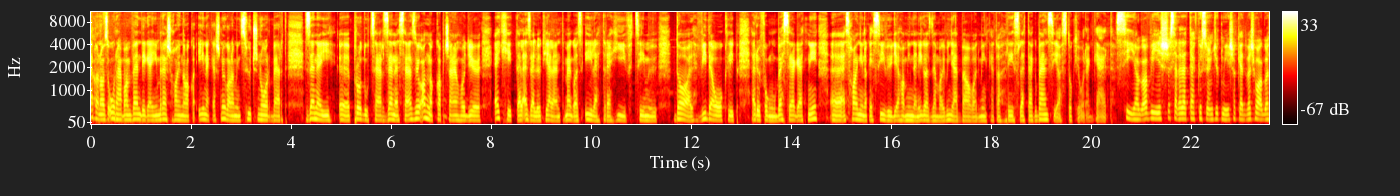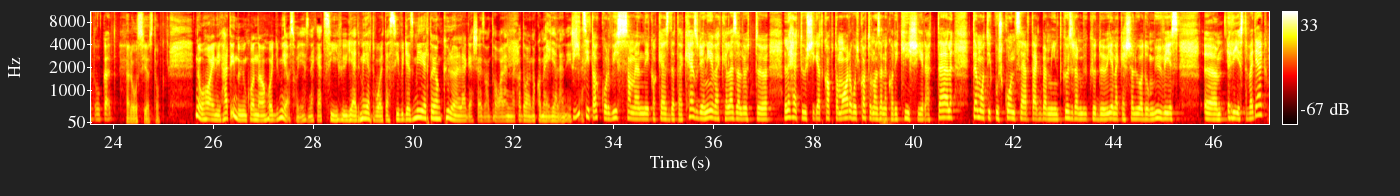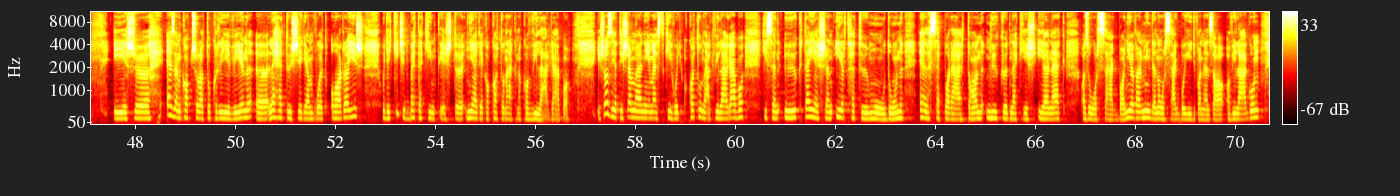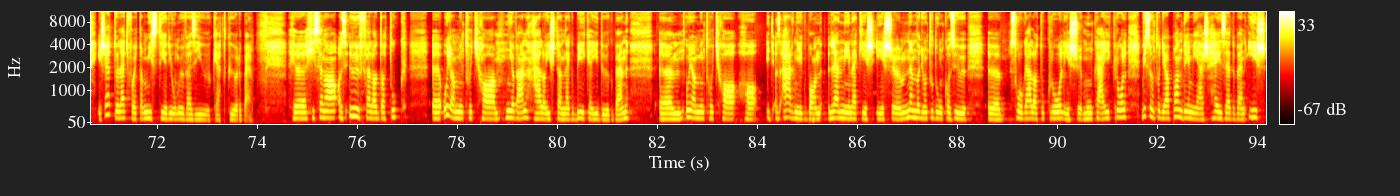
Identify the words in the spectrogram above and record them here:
Ebben az órában vendégeim Res Hajnalka énekesnő, valamint Szűcs Norbert zenei producer, zeneszerző, annak kapcsán, hogy egy héttel ezelőtt jelent meg az Életre hív című dal, videóklip, erről fogunk beszélgetni. Ez Hajninak egy szívügye, ha minden igaz, de majd mindjárt beavad minket a részletekben. Sziasztok, jó reggelt! Szia, Gabi, és szeretettel köszöntjük mi is a kedves hallgatókat. Hello, sziasztok! No, Hajni, hát induljunk onnan, hogy mi az, hogy ez neked szívügyed? Miért volt ez szívügy? Ez miért olyan különleges ez a dal, ennek a dalnak a megjelenése? Picit akkor visszamennék a kezdetekhez. Ugye én évekkel ezelőtt lehetőséget kaptam arra, hogy katonazenekari kísérettel, tematikus koncertekben, mint közreműködő, énekes előadó művész részt vegyek, és ezen kapcsolatok révén lehetőségem volt arra is, hogy egy kicsit betekintést nyerjek a katonáknak a világába. És azért is emelném ezt ki, hogy a katonák világába, hiszen ők teljesen érthető módon elszeparáltan működnek és élnek az országban. Nyilván minden országban így van ez a, a világon, és ettől egyfajta misztérium övezi őket körbe. Hiszen a, az ő feladatuk olyan, mintha nyilván, hála Istennek, békeidőkben, olyan, mintha ha így az árnyékban lennének, és, és nem nagyon tudunk az ő szolgálatukról és munkáikról, viszont ugye a pandémiás helyzetben is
